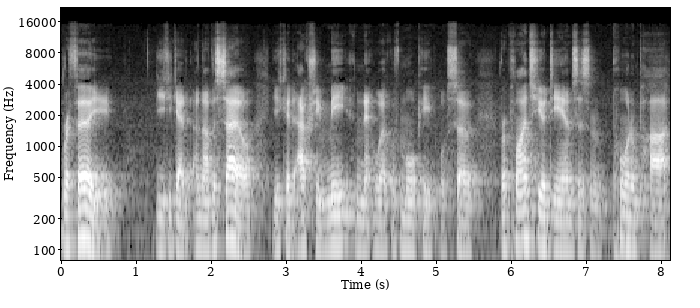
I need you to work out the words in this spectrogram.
refer you. You could get another sale. You could actually meet and network with more people. So, replying to your DMs is an important part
